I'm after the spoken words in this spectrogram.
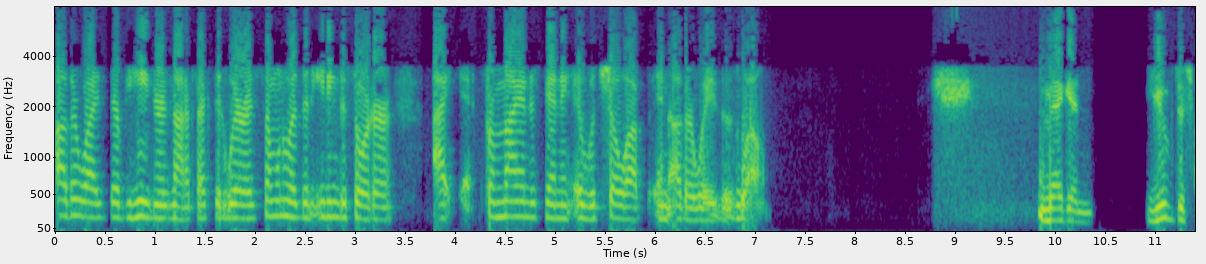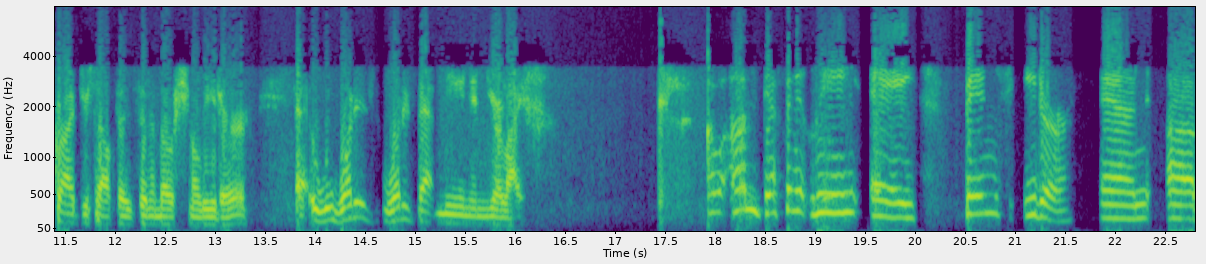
otherwise their behavior is not affected. Whereas someone who has an eating disorder, I, from my understanding, it would show up in other ways as well. Megan, you've described yourself as an emotional eater. Uh, what is what does that mean in your life? Oh, I'm definitely a binge eater. And uh,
